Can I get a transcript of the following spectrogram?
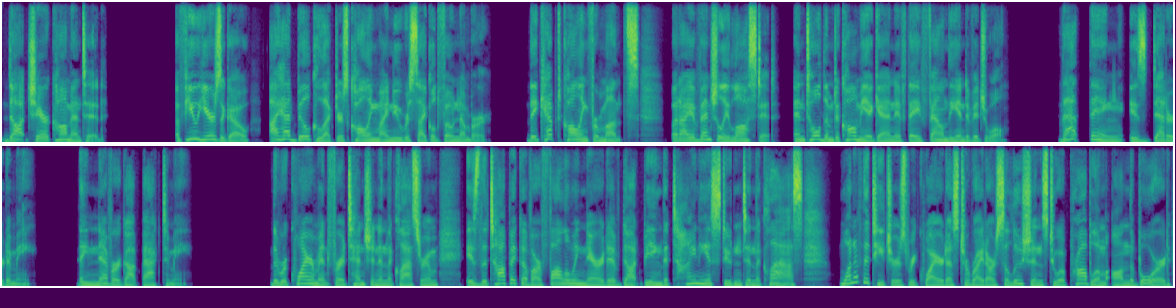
Dot Chair commented. A few years ago, I had bill collectors calling my new recycled phone number. They kept calling for months, but I eventually lost it and told them to call me again if they found the individual. That thing is deader to me. They never got back to me. The requirement for attention in the classroom is the topic of our following narrative. Being the tiniest student in the class, one of the teachers required us to write our solutions to a problem on the board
